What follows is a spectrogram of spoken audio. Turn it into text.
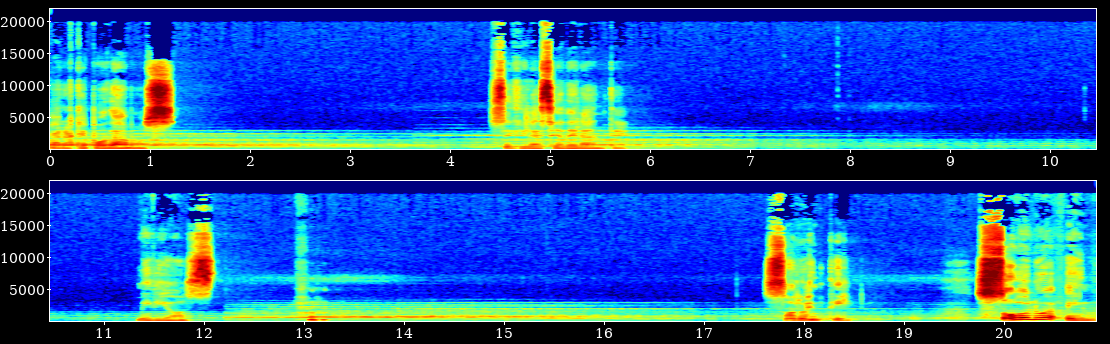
para que podamos seguir hacia adelante. Mi Dios, solo en ti Solo en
